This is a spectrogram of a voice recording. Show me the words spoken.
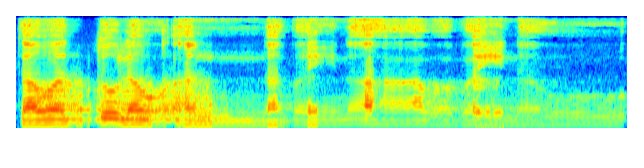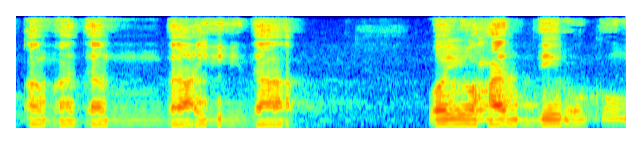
تود لو أن بينها وبينه أمدا بعيدا ويحذركم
